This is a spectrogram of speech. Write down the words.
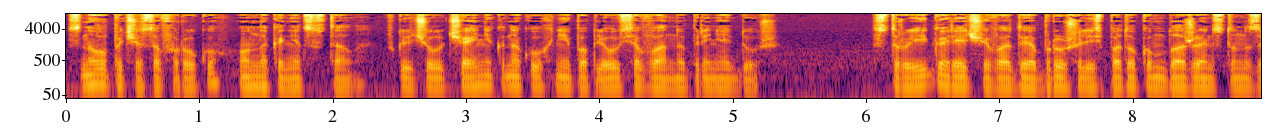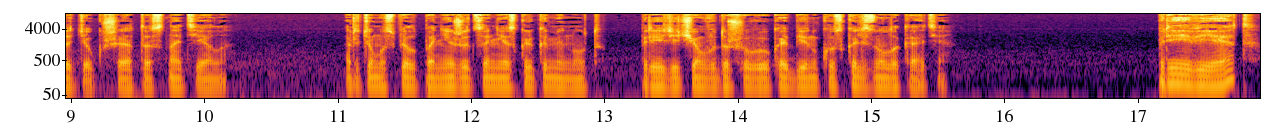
Снова почесав руку, он наконец встал, включил чайник на кухне и поплелся в ванную принять душ. Струи горячей воды обрушились потоком блаженства на затекшее от сна тело. Артем успел понежиться несколько минут, прежде чем в душевую кабинку скользнула Катя. «Привет!»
